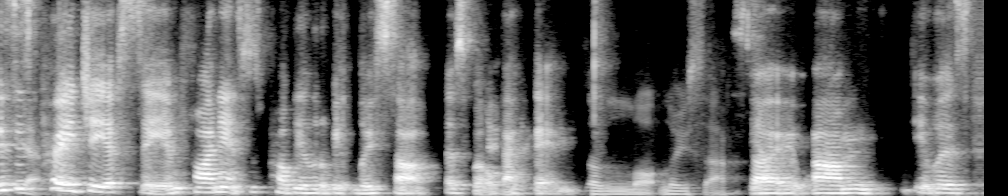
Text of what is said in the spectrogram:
this is yeah. pre GFC, and finance was probably a little bit looser as well yeah, back then. A lot looser. So um, it was,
